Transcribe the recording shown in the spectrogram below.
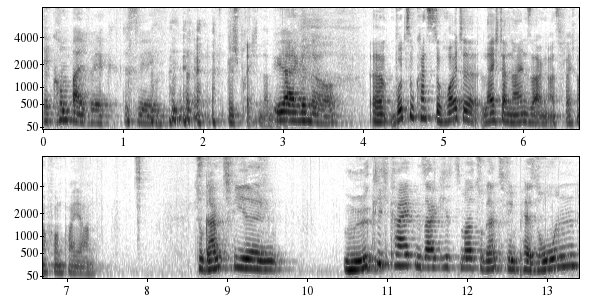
der kommt bald weg. Deswegen. Wir sprechen dann. Wieder. Ja, genau. Äh, wozu kannst du heute leichter Nein sagen als vielleicht noch vor ein paar Jahren? Zu ganz vielen Möglichkeiten, sage ich jetzt mal, zu ganz vielen Personen,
